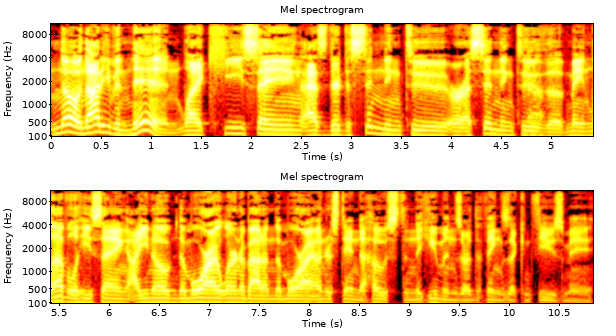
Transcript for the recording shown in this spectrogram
no, not even then. Like he's saying as they're descending to or ascending to the main level, he's saying, I, you know, the more I learn about him, the more I understand the host and the humans are the things that confuse me.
